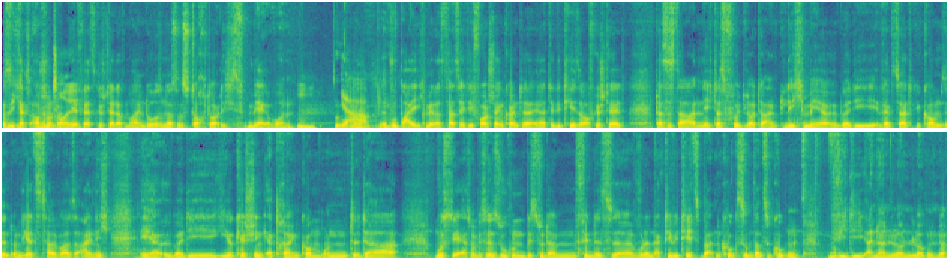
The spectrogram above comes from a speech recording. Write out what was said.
also ich habe es auch schon toll. bei mir festgestellt auf meinen Dosen, das ist doch deutlich mehr geworden. Mhm. Ja. ja. Wobei ich mir das tatsächlich vorstellen könnte, er hatte die These aufgestellt, dass es da nicht, dass früher die Leute eigentlich mehr über die Webseite gekommen sind und jetzt teilweise eigentlich eher über die Geocaching-App reinkommen und da musst du ja erstmal ein bisschen suchen, bis du dann findest, äh, wo du den Aktivitätsbutton guckst, um dann zu gucken, wie die anderen loggen. Ne?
